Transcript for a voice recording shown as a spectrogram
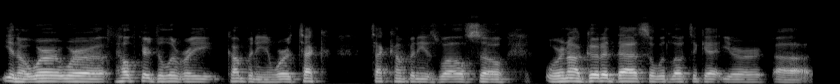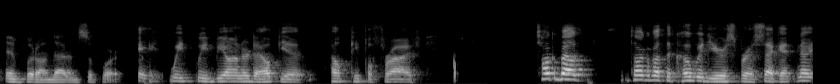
you know we're we're a healthcare delivery company and we're a tech tech company as well. So we're not good at that. So we'd love to get your uh, input on that and support. Hey, we'd, we'd be honored to help you help people thrive. Talk about talk about the COVID years for a second. Now,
